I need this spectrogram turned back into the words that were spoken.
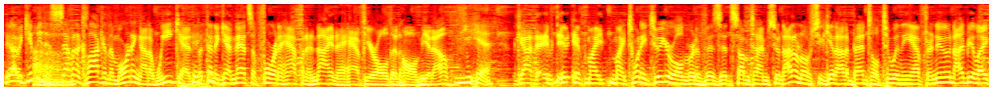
Yeah, give me to uh. seven o'clock in the morning on a weekend. But then again, that's a four and a half and a nine and a half year old at home. You know, Yeah. God, if, if my my twenty two year old were to visit sometime soon, I don't know if she'd get out of bed till two in the afternoon. I'd be like.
